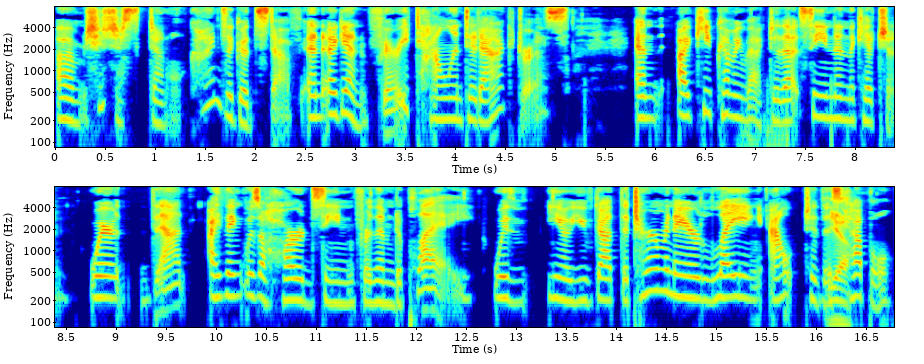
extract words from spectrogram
Um, she's just done all kinds of good stuff. And again, very talented actress. And I keep coming back to that scene in the kitchen where that I think was a hard scene for them to play with you know, you've got the Terminator laying out to this Yeah. couple.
